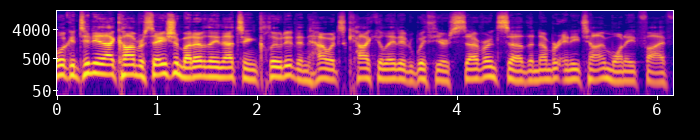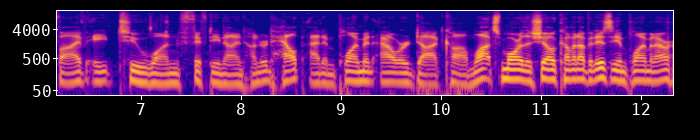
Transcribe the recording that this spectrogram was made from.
We'll continue that conversation about everything that's included and how it's calculated with your severance. Uh, the number anytime, 1 821 5900. Help at employmenthour.com. Lots more of the show coming up. It is the Employment Hour,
